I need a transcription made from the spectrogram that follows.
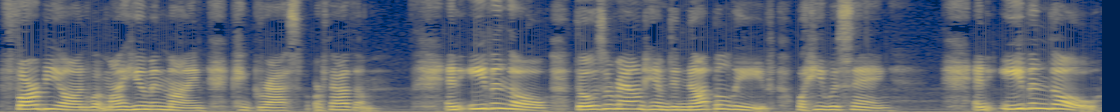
far beyond what my human mind can grasp or fathom. And even though those around him did not believe what he was saying, and even though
